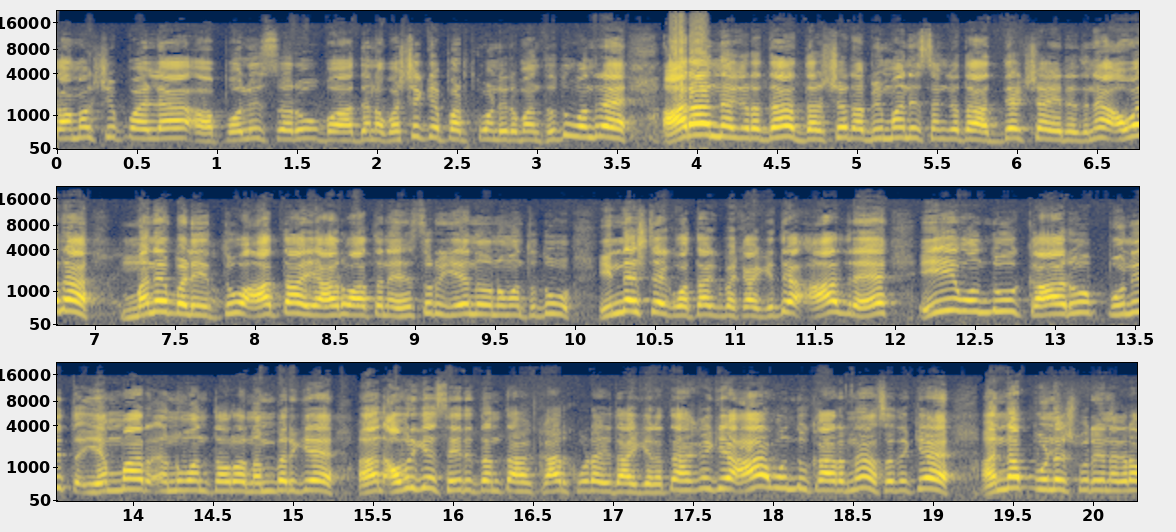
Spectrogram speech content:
ಕಾಮಾಕ್ಷಿಪಾಳ್ಯ ಪೊಲೀಸರು ಅದನ್ನ ವಶಕ್ಕೆ ಪಡೆದುಕೊಂಡಿರುವಂತದ್ದು ಅಂದ್ರೆ ಆರ್ ನಗರದ ದರ್ಶನ್ ಅಭಿಮಾನಿ ಸಂಘದ ಅಧ್ಯಕ್ಷ ಏನಿದ್ದಾನೆ, ಅವನ ಮನೆ ಬಳಿ ಇತ್ತು ಆತ ಯಾರು, ಆತನ ಹೆಸರು ಏನು ಅನ್ನುವಂಥದ್ದು ಇನ್ನಷ್ಟೇ ಗೊತ್ತಾಗಬೇಕಾಗಿದೆ. ಆದ್ರೆ ಈ ಒಂದು ಕಾರು ಪುನೀತ್ ಎಂ ಆರ್ ಅನ್ನುವಂಥವರ ನಂಬರ್ಗೆ ಅವರಿಗೆ ಸೇರಿದಂತಹ ಕಾರ್ ಕೂಡ ಇದಾಗಿರುತ್ತೆ. ಹಾಗಾಗಿ ಆ ಒಂದು ಕಾರನ್ನ ಸದ್ಯಕ್ಕೆ ಅನ್ನಪೂರ್ಣೇಶ್ವರಿ ನಗರ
